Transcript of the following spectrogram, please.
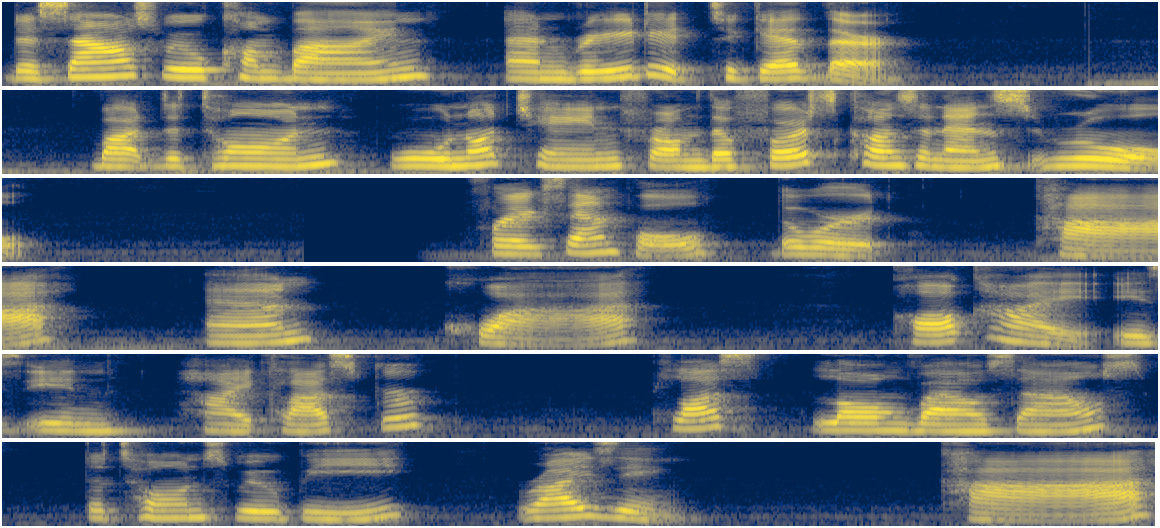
The sounds will combine and read it together. But the tone will not change from the first consonant's rule. For example, the word ka and kwa. Ko is in high class group. Plus long vowel sounds, the tones will be rising. Ka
